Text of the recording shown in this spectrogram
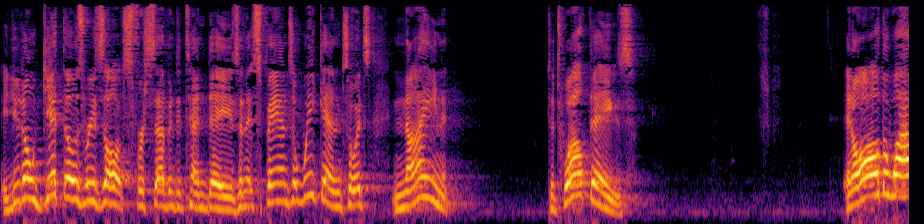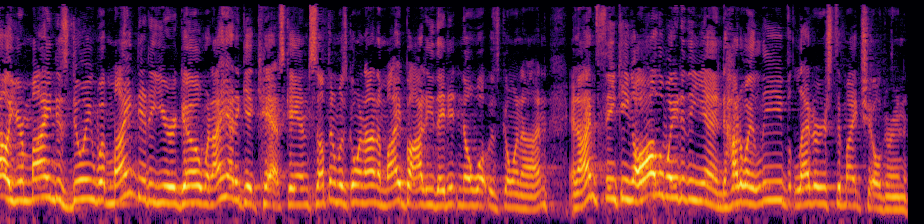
And you don't get those results for seven to 10 days, and it spans a weekend, so it's nine to 12 days. And all the while, your mind is doing what mine did a year ago when I had to get CAT scans. Something was going on in my body. They didn't know what was going on. And I'm thinking all the way to the end how do I leave letters to my children?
